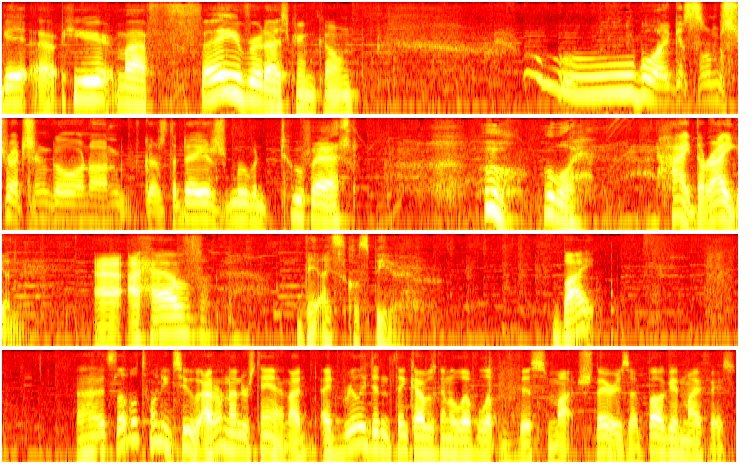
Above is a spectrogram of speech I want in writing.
Get out here. My favorite ice cream cone. Oh boy, get some stretching going on because the day is moving too fast. Oh boy. Hi, Dragon. Uh, I have the icicle spear. Bite. Uh, it's level 22. I don't understand. I, I really didn't think I was going to level up this much. There is a bug in my face.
